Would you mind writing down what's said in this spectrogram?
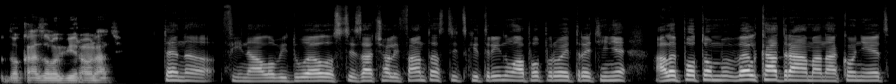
dokázalo vyrovnať. Ten eh, finálový duel ste začali fantasticky 3 a po prvej tretine, ale potom veľká dráma nakoniec.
